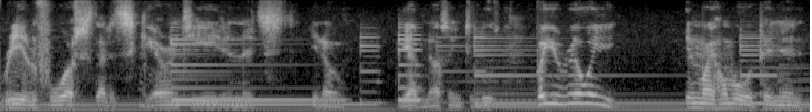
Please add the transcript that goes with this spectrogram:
reinforce that it's guaranteed and it's you know, you have nothing to lose. But you really, in my humble opinion,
